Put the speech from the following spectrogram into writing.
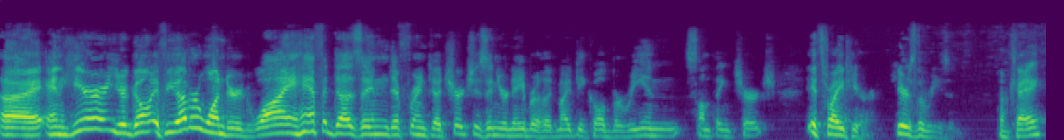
Uh, and here you're going, if you ever wondered why half a dozen different uh, churches in your neighborhood might be called Berean something church, it's right here. Here's the reason. Okay.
